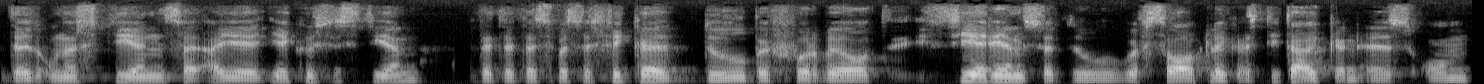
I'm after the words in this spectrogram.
dit ondersteun sy eie ekosisteem. Dit het 'n spesifieke doel, byvoorbeeld Ethereum se doel hoofsaaklik is die token is om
